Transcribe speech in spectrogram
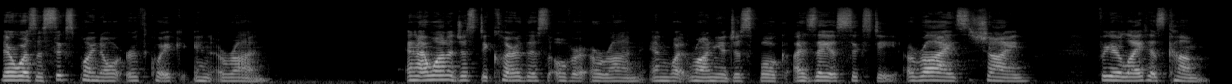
there was a 6.0 earthquake in Iran. And I want to just declare this over Iran and what Rania just spoke Isaiah 60 Arise, shine, for your light has come,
